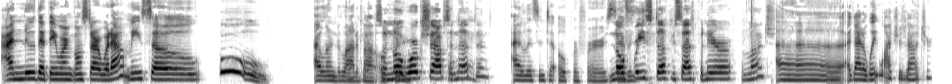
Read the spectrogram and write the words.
"I knew that they weren't going to start without me, so Ooh, I learned a lot about." so no workshops or nothing. I listened to Oprah first. No Seven- free stuff besides Panera lunch. Uh, I got a Weight Watchers voucher.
